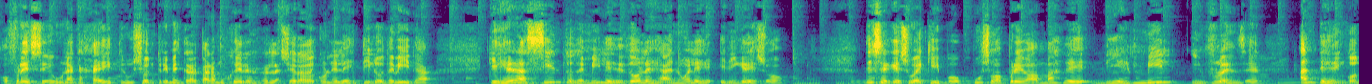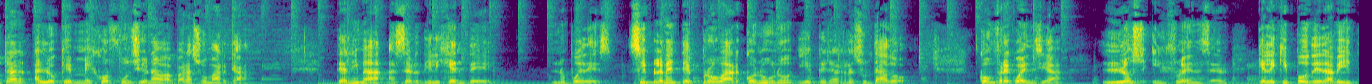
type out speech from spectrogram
ofrece una caja de distribución trimestral para mujeres relacionada con el estilo de vida, que genera cientos de miles de dólares anuales en ingreso, dice que su equipo puso a prueba más de 10.000 influencers antes de encontrar a lo que mejor funcionaba para su marca. ¿Te anima a ser diligente? No puedes. Simplemente probar con uno y esperar resultado. Con frecuencia, los influencers que el equipo de David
